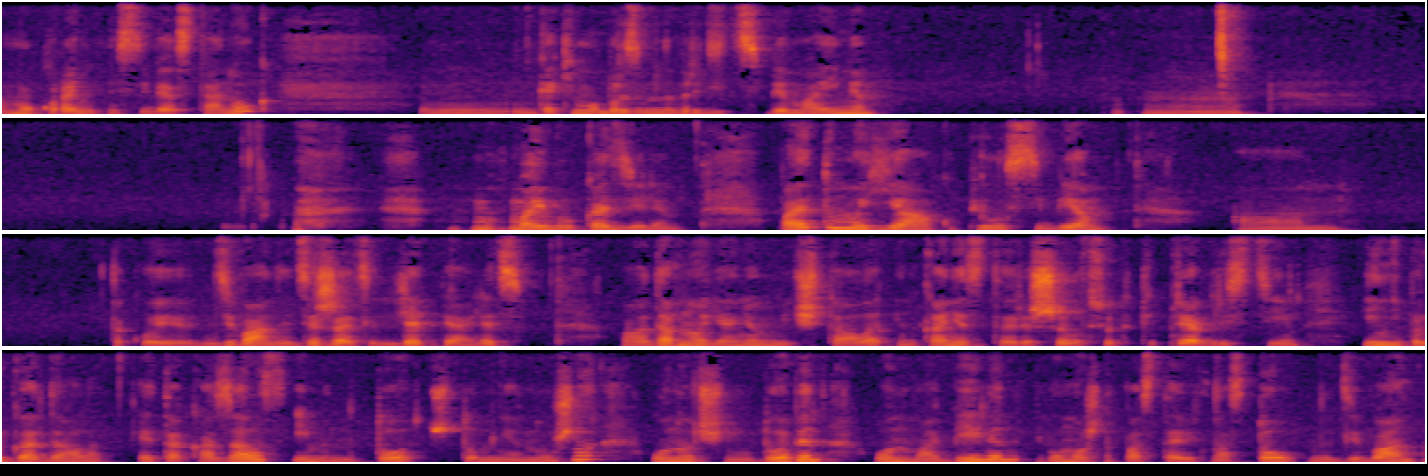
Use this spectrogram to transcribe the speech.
мог уронить на себя станок, никаким образом навредить себе моими моим рукоделием. Поэтому я купила себе такой диванный держатель для пялец. Давно я о нем мечтала и наконец-то решила все-таки приобрести и не прогадала. Это оказалось именно то, что мне нужно. Он очень удобен, он мобилен, его можно поставить на стол, на диван,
